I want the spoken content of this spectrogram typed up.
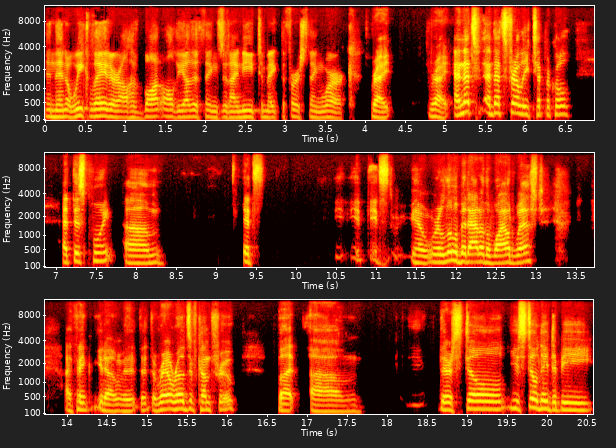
and then a week later I'll have bought all the other things that I need to make the first thing work. Right, right. And that's, and that's fairly typical at this point. Um, it's, it, it's, you know, we're a little bit out of the Wild West. I think, you know, the, the railroads have come through, but um, there's still, you still need to be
